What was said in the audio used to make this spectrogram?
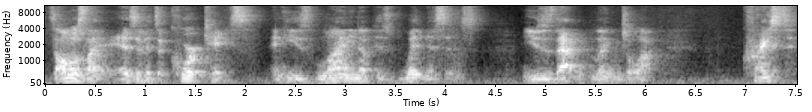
It's almost like as if it's a court case and he's lining up his witnesses. He uses that language a lot. Christ,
